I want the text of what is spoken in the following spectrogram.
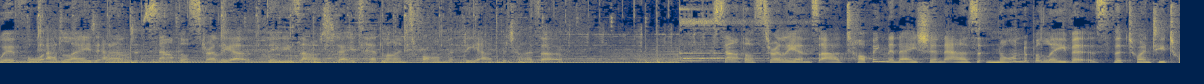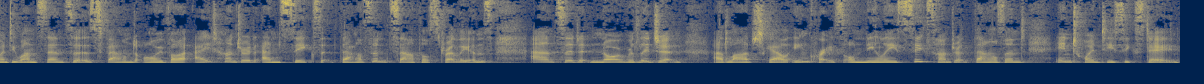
We're for Adelaide and South Australia. These are today's headlines from The Advertiser. South Australians are topping the nation as non believers. The 2021 census found over 806,000 South Australians answered no religion, a large scale increase on nearly 600,000 in 2016.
